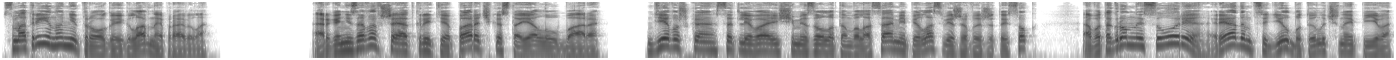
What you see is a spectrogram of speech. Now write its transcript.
Смотри, но не трогай, главное правило. Организовавшая открытие парочка стояла у бара. Девушка с отливающими золотом волосами пила свежевыжатый сок, а вот огромный Суори рядом цедил бутылочное пиво,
